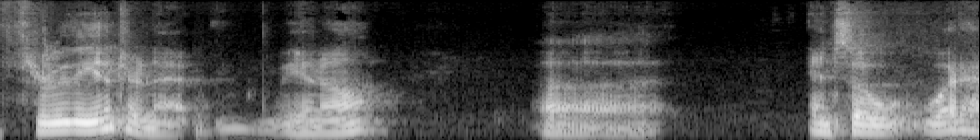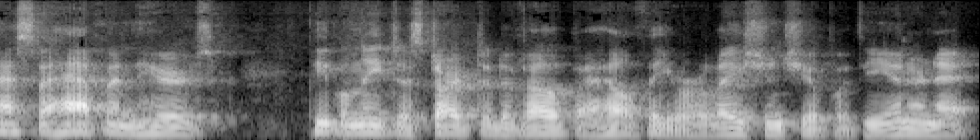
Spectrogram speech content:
through the internet. You know, uh, and so what has to happen here is people need to start to develop a healthy relationship with the internet.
